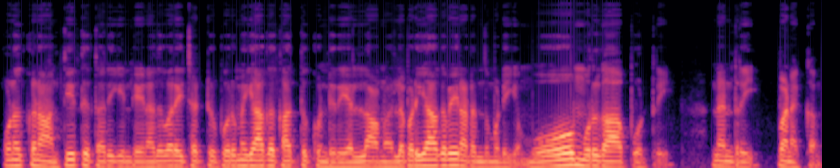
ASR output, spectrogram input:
உனக்கு நான் தீர்த்து தருகின்றேன். அதுவரை சற்று பொறுமையாக காத்து கொண்டிரு. எல்லாம் நல்லபடியாகவே நடந்து முடியும். ஓம் முருகா போற்றி. நன்றி வணக்கம்.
